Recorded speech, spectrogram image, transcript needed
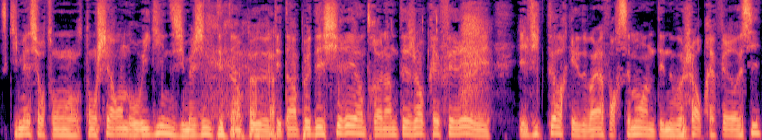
ce qui met sur ton, ton cher Andrew Wiggins. J'imagine que t'étais un peu t'étais un peu déchiré entre l'un de tes joueurs préférés et, et, Victor, qui est voilà forcément un de tes nouveaux joueurs préférés aussi.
